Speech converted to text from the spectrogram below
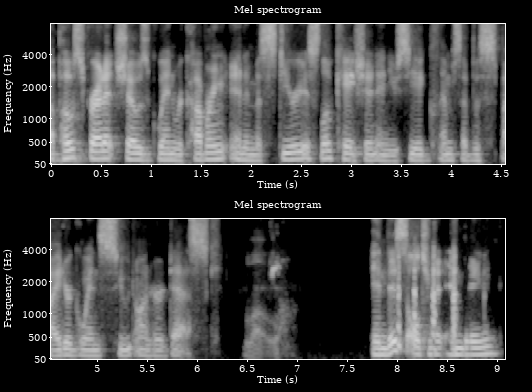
A mm-hmm. post-credit shows Gwen recovering in a mysterious location, and you see a glimpse of the Spider-Gwen suit on her desk. Whoa. In this alternate ending,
